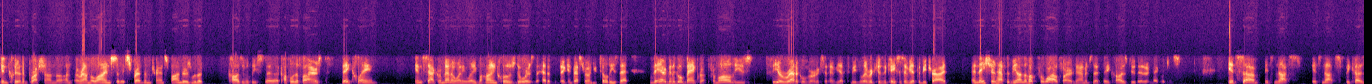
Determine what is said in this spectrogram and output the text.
didn't clear the brush on the on, around the lines, so they spread them. Transponders were the cause of at least uh, a couple of the fires. They claim, in Sacramento anyway, behind closed doors, the head of the big investor-owned utilities, that they are going to go bankrupt from all these theoretical verdicts that have yet to be delivered because the cases have yet to be tried, and they shouldn't have to be on the hook for wildfire damage that they caused due to their negligence. It's uh, it's nuts. It's nuts because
